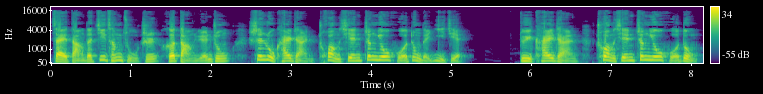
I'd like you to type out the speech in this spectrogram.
在党的基层组织和党员中深入开展创先征优活动的意见，对开展创先征优活动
